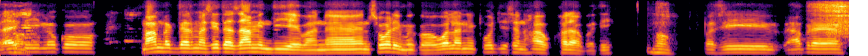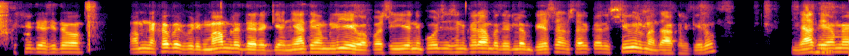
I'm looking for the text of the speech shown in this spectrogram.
રાતે ઈ લોકો મામલતદારમાં સીધા જામીન દઈ આવ્યા અને એને છોડી મૂક્યો. ઓલાની પોઝિશન હાવ ખરાબ હતી. પછી આપણે સીધે સીધો અમને ખબર પડી કે મામલતદારે ગયા ત્યાંથી આમ લઈ આવ્યા. પછી એની પોઝિશન ખરાબ હતી એટલે ભેસાણ સરકારી સિવિલમાં દાખલ કર્યું. ત્યાંથી અમે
